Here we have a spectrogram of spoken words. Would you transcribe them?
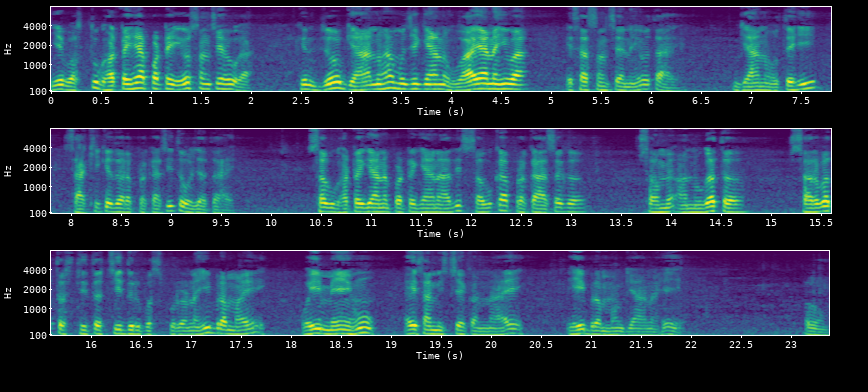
ये वस्तु घट या पटे, यो संशय होगा। किंतु जो ज्ञान हुआ, मुझे ज्ञान हुआ या नहीं हुआ, ऐसा संशय नहीं होता है। ज्ञान होते ही साखी के द्वारा प्रकाशित हो जाता है। सब घट ज्ञान, पट ज्ञान आदि सबका प्रकाशक, सब में अनुगत, सर्वत्र स्थित चिद रूप स्पूर्ण ही ब्रह्म है। वही मैं हूँ, ऐसा निश्चय करना है। यही ब्रह्म ज्ञान है। ओम।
